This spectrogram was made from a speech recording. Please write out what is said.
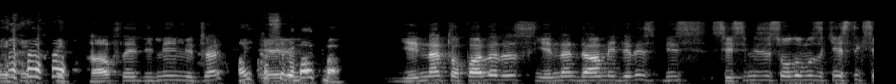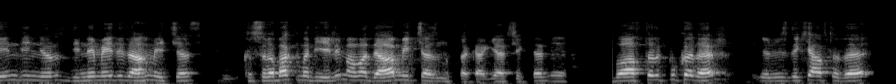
haftayı dinleyin lütfen. ay kusura Ee, bakma. Yeniden toparlarız, yeniden devam ederiz. Biz sesimizi soluğumuzu kestik, seni dinliyoruz. Dinlemeye de devam edeceğiz. Kusura bakma diyelim ama devam edeceğiz mutlaka gerçekten. Evet. Bu haftalık bu kadar. Önümüzdeki haftada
